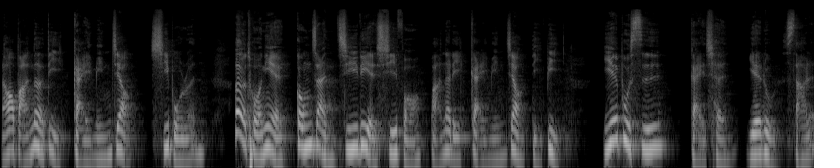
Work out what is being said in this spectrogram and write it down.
然后把那地改名叫西伯伦；厄陀聂攻占基列西弗，把那里改名叫底比。耶布斯改成耶路撒冷，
